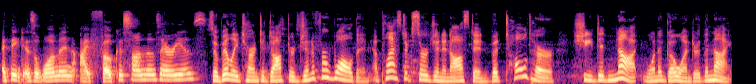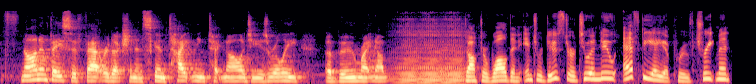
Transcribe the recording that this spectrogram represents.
I think as a woman, I focus on those areas. So Billy turned to Dr. Jennifer Walden, a plastic surgeon in Austin, but told her she did not want to go under the knife. Non invasive fat reduction and skin tightening technology is really a boom right now. Dr. Walden introduced her to a new FDA approved treatment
